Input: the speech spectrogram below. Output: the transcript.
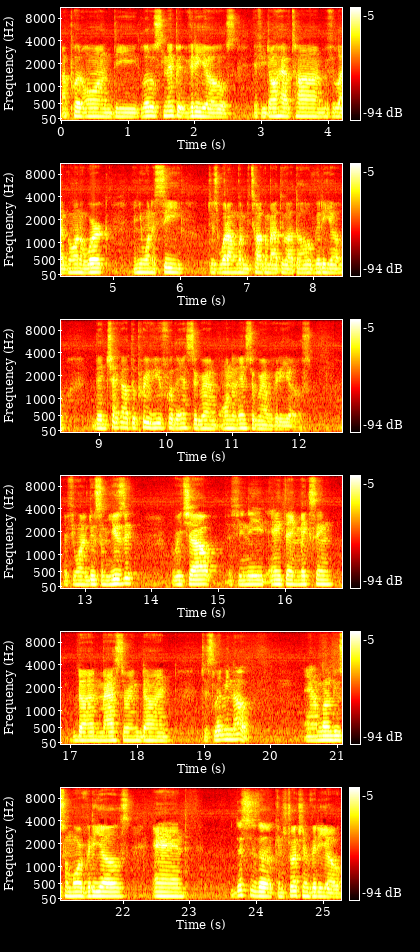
I put on the little snippet videos. If you don't have time, if you're like going to work and you want to see just what I'm going to be talking about throughout the whole video, then check out the preview for the Instagram on the Instagram videos. If you want to do some music, reach out. If you need anything mixing done, mastering done, just let me know. And I'm gonna do some more videos. And this is the construction video,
